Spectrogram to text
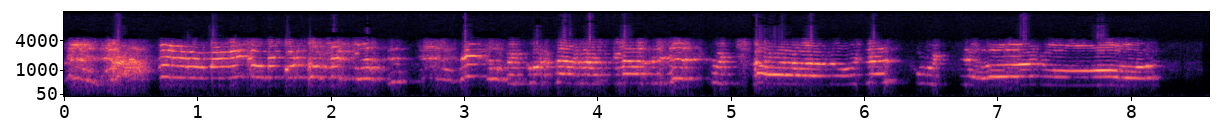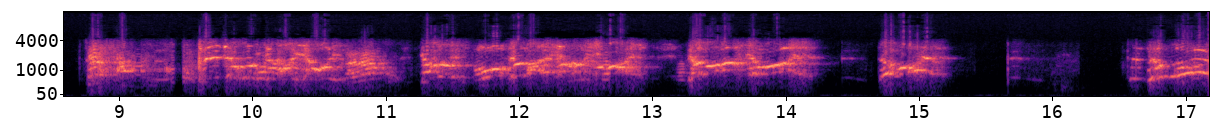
Déjame cortar la clase. Déjame cortar la clase. Ya escucharon. Ya escucharon. Ya voy, ya voy. Ya voy, ya voy. Ya voy, ya voy. Ya voy, ya voy. Ya voy. Ya voy.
